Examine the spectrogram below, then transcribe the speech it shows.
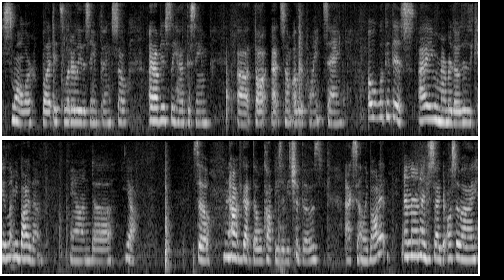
smaller, but it's literally the same thing. So I obviously had the same uh, thought at some other point saying, oh, look at this. I remember those as a kid. Let me buy them. And uh, yeah. So now I've got double copies of each of those. Accidentally bought it. And then I decided to also buy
